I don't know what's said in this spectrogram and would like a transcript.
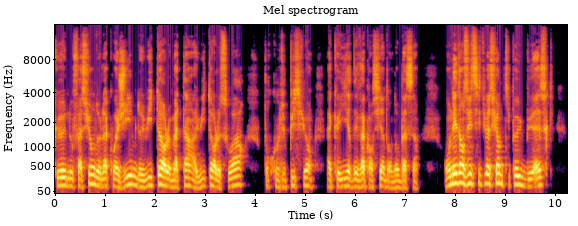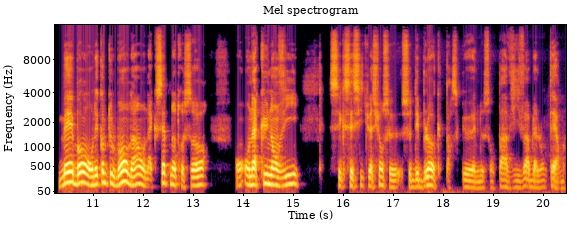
que nous fassions de l'aquagym de 8 heures le matin à 8 heures le soir pour que nous puissions accueillir des vacanciers dans nos bassins. On est dans une situation un petit peu ubuesque, mais bon, on est comme tout le monde, hein, on accepte notre sort, on n'a qu'une envie, c'est que ces situations se, débloquent parce qu'elles ne sont pas vivables à long terme.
